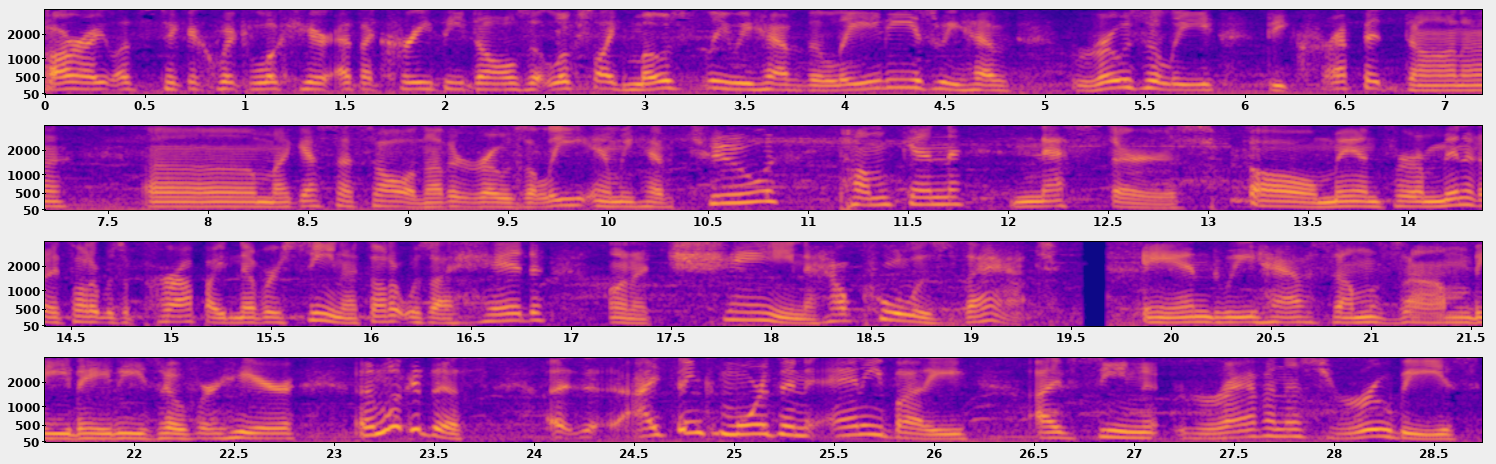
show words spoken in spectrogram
All right, let's take a quick look here at the creepy dolls. It looks like mostly we have the ladies. We have Rosalie, Decrepit Donna, um, I guess that's all. Another Rosalie. And we have two pumpkin nesters. Oh, man. For a minute, I thought it was a prop I'd never seen. I thought it was a head on a chain. How cool is that? And we have some zombie babies over here. And look at this. Uh, I think more than anybody, I've seen ravenous rubies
